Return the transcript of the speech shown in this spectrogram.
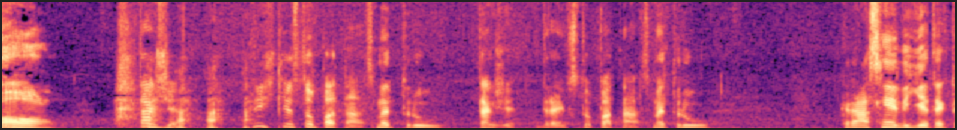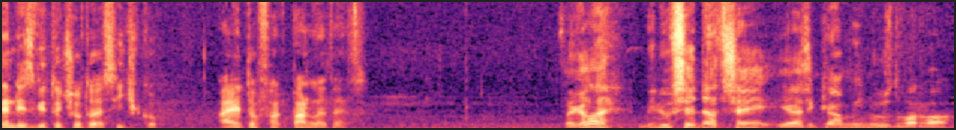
Gól. Takže hřiště 115 metrů, takže drive 115 metrů. Krásně vidět, jak ten disk vytočil to esíčko. A je to fakt pan letec. Tak hele, minus 1, 3, já říkám minus 2, 2.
